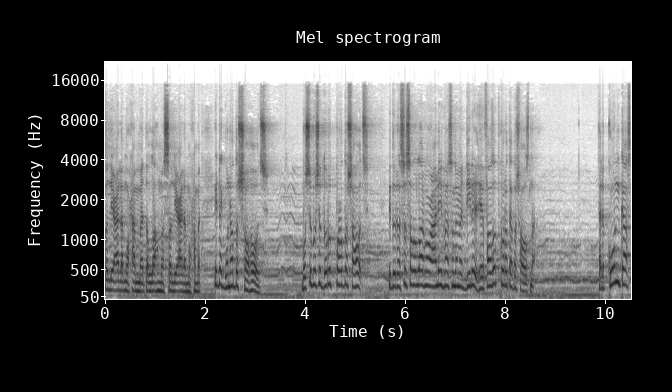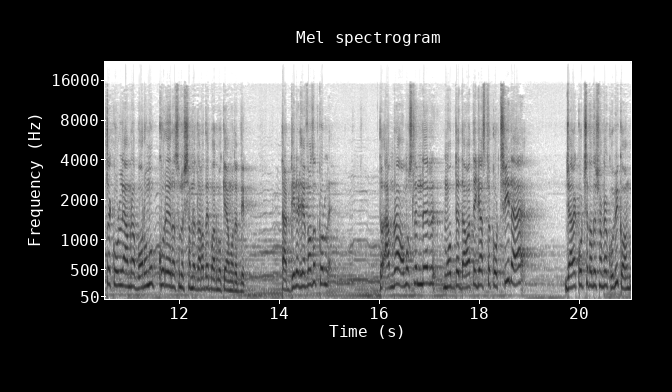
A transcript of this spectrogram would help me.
সাল্লি আলা মুহাম্মদ আল্লাহ সাল্লি আলা মুহাম্মদ। এটা গুণা তো সহজ। বসে বসে দরুদ পড়া তো সহজ, কিন্তু রসুল সাল্লাহ আলী আসলামের দিনের হেফাজত করা এত সহজ না। তাহলে কোন কাজটা করলে আমরা বড়মুখ করে রসুলের সামনে দাঁড়াতে পারব কে আমাদের দিন? তার দিনের হেফাজত করলে। তো আমরা অমুসলিমদের মধ্যে দাওয়াতি কাজ তো করছি না, যারা করছে তাদের সংখ্যা খুবই কম।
